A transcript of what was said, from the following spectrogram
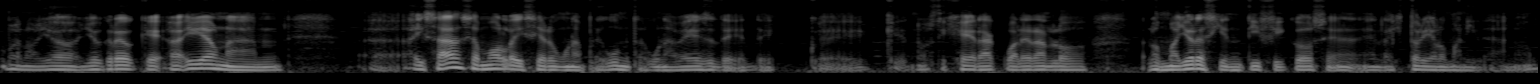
Bueno, yo, yo creo que había una... eh, a Isaac Asimov le hicieron una pregunta alguna vez de, de, eh, que nos dijera cuáles eran los, los mayores científicos en, en la historia de la humanidad. ¿no?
